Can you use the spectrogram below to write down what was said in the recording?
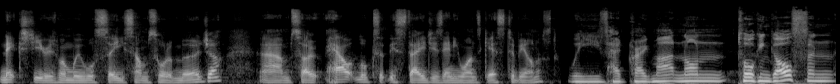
Next year is when we will see some sort of merger. Um, so how it looks at this stage is anyone's guess, to be honest. We've had Craig Martin on talking golf, and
